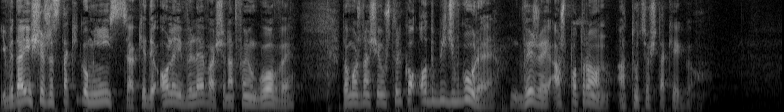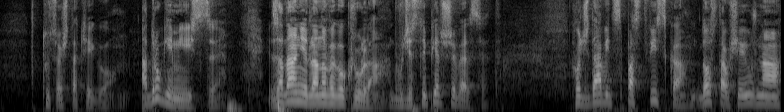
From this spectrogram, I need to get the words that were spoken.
I wydaje się, że z takiego miejsca, kiedy olej wylewa się na Twoją głowę, to można się już tylko odbić w górę, wyżej, aż po tron. A tu coś takiego. Tu coś takiego. A drugie miejsce, zadanie dla nowego króla, 21 werset. Choć Dawid z pastwiska dostał się już na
